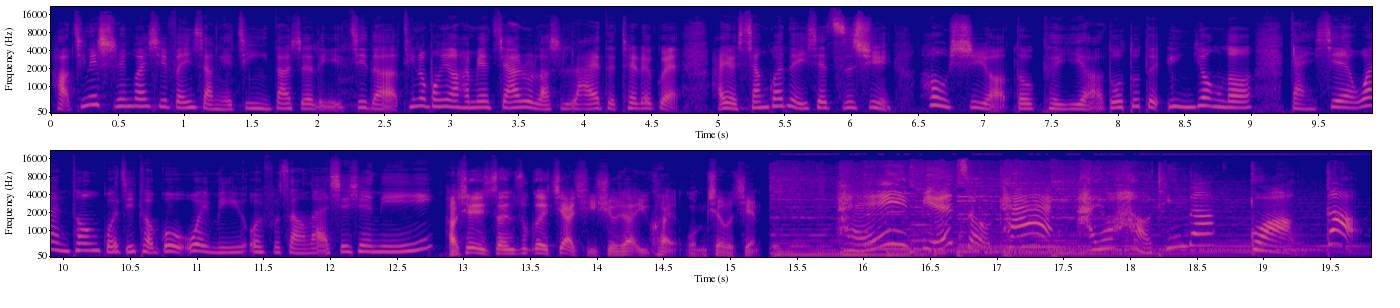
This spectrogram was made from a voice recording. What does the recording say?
好，今天时间关系，分享也经营到这里。记得听众朋友还没有加入老师来的 Telegram，还有相关的一些资讯，后续哦都可以啊多多的运用喽。感谢万通国际投顾魏明玉魏副总来，谢谢你。好，谢谢珍，祝各位假期休假愉快，我们下周见。嘿，别走开，还有好听的广告。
